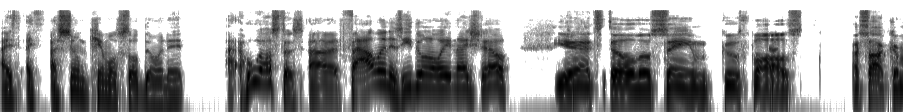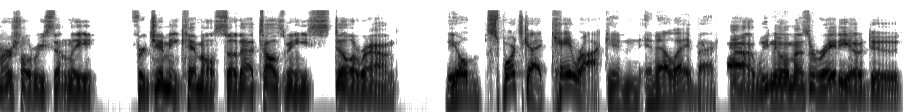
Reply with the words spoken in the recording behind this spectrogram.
I, I assume Kimmel's still doing it. Uh, who else does? Uh, Fallon is he doing a late night show? Yeah, it's still those same goofballs. I saw a commercial recently for Jimmy Kimmel, so that tells me he's still around. The old sports guy KROQ in in L.A. back. Yeah, we knew him as a radio dude.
